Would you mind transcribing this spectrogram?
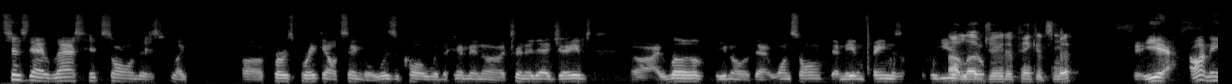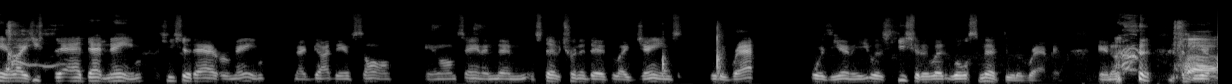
since that last hit song, this like uh, first breakout single. What is it called with him and uh, Trinidad James? Uh, I love you know that one song that made him famous. A couple years I love ago. Jada Pinkett Smith. Yeah, I mean, like he should add that name. She should add her name in that goddamn song. You know what I'm saying? And then instead of Trinidad, like James, do the rap towards the end, he was he should have let Will Smith do the rapping. You know? Yeah.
